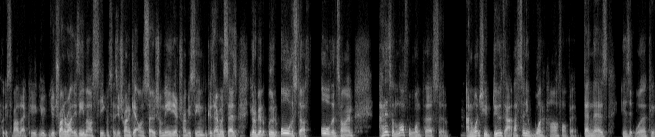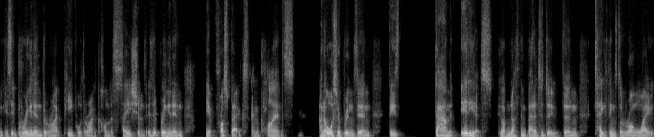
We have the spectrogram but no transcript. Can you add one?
put yourself out there? You, are trying to write these email sequences you're trying to get on social media and trying to be seen because everyone says you got to be on doing all the stuff all the time. And it's a lot for one person. And mm-hmm. once you do that that's only one half of it. Then there's is it working? Is it bringing in the right people the right conversations? Is it bringing in you know, prospects and clients? Mm. and it also brings in these damn idiots who have nothing better to do than take things the wrong way.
